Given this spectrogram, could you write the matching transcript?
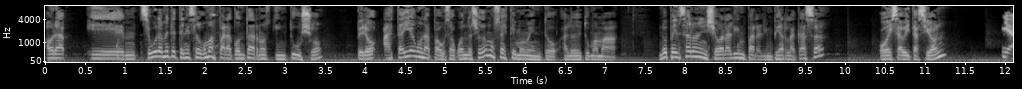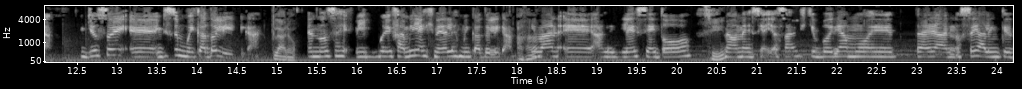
Ahora, eh, seguramente tenés algo más para contarnos, intuyo, pero hasta ahí hago una pausa. Cuando llegamos a este momento, a lo de tu mamá, ¿no pensaron en llevar a alguien para limpiar la casa? ¿O esa habitación? Ya, yo soy, eh, yo soy muy católica. Claro. Entonces, mi, mi familia en general es muy católica. Ajá. Y van eh, a la iglesia y todo. Sí. Mi mamá me decía, ya sabes que podríamos eh, traer a, no sé, a alguien que,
